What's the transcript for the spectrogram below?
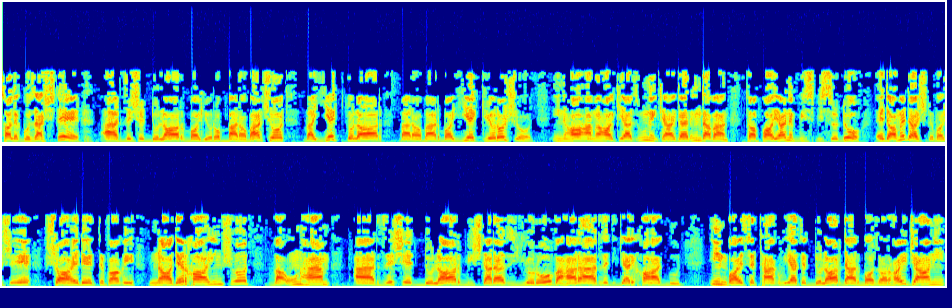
سال گذشته ارزش دلار با یورو برابر شد و یک دلار برابر با یک یورو شد. اینها همه حاکی از اونه که اگر این روند تا پایان 2022 ادامه داشته باشه شاهد اتفاقی نادر خواهیم شد و اون هم ارزش دلار بیشتر از یورو و هر ارز دیگری خواهد بود. این باعث تقویت دلار در بازارهای جهانی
